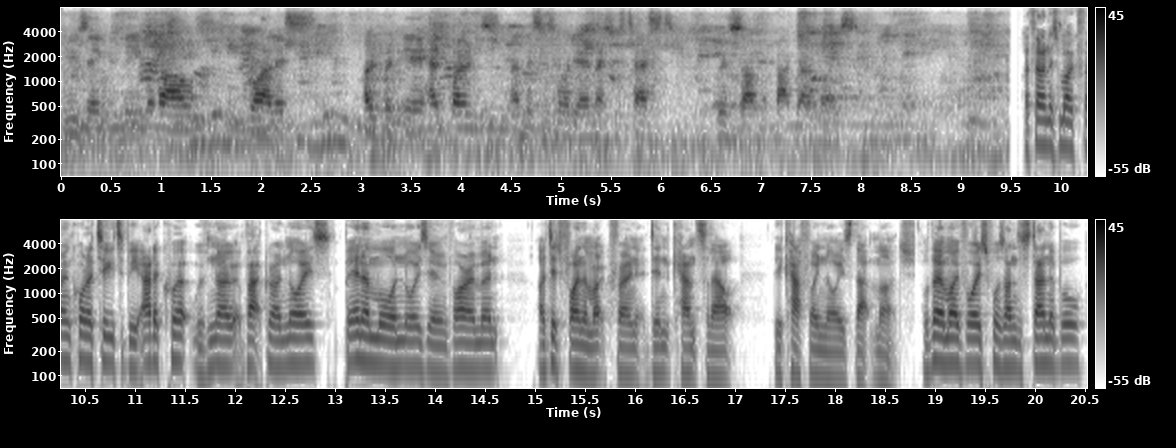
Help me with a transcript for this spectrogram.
using the Livall wireless open ear headphones, and this is an audio message test with some background noise. I found this microphone quality to be adequate with no background noise, but in a more noisier environment, I did find the microphone didn't cancel out the cafe noise that much. Although my voice was understandable,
